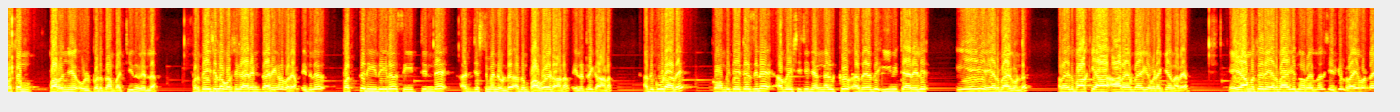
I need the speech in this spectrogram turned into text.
മൊത്തം പറഞ്ഞ് ഉൾപ്പെടുത്താൻ പറ്റിയെന്ന് വരില്ല. പ്രത്യേകിച്ചുള്ള കുറച്ച് കാര്യം കാര്യങ്ങൾ പറയാം. ഇതിൽ പത്ത് രീതിയിൽ സീറ്റിന്റെ അഡ്ജസ്റ്റ്മെന്റ് ഉണ്ട്. അതും പവേർഡ് ആണ് ഇലക്ട്രിക് ആണ്. അതുകൂടാതെ കോമ്പിറ്റേറ്റേഴ്സിനെ അപേക്ഷിച്ച് ഞങ്ങൾക്ക് അതായത് ഈ വിറ്റാരയിൽ ഏഴ് എയർ ബാഗ് ഉണ്ട്. അതായത് ബാക്കി ആറ് എയർ ബാഗ് എവിടേക്കാന്ന് അറിയാം. ഏഴാമത്തെ ഒരു എയർ ബാഗ് എന്ന് പറയുന്നത് ശരിക്കും ഡ്രൈവറുടെ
